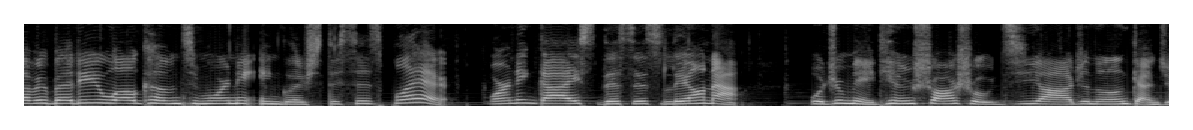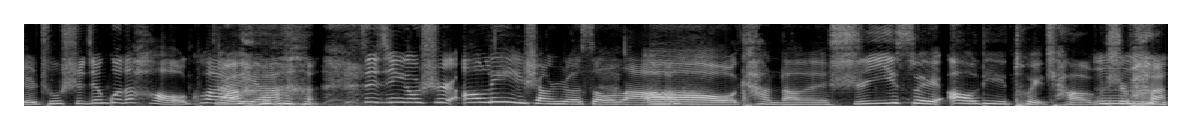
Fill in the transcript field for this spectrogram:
everybody. Welcome to Morning English. This is Blair. Morning, guys. This is Leona. 我这每天刷手机啊，真的能感觉出时间过得好快呀！最近又是奥利上热搜了哦，我看到了，十一岁奥利腿长是吧？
